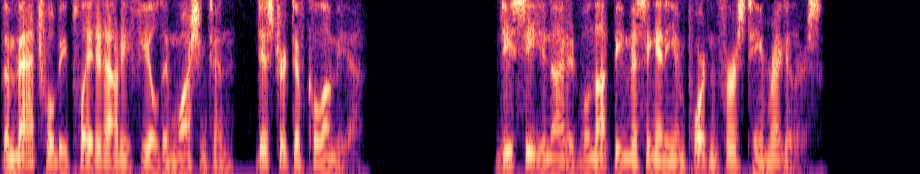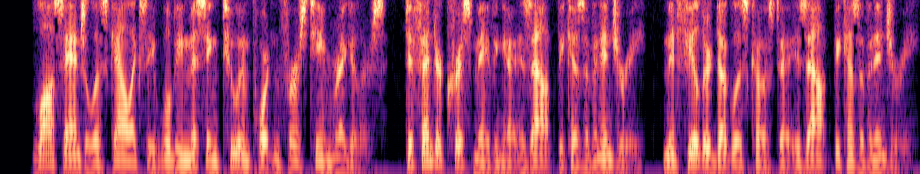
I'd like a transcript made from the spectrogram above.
The match will be played at Audi Field in Washington, District of Columbia. DC United will not be missing any important first team regulars. Los Angeles Galaxy will be missing two important first team regulars. Defender Chris Mavinga is out because of an injury, midfielder Douglas Costa is out because of an injury.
